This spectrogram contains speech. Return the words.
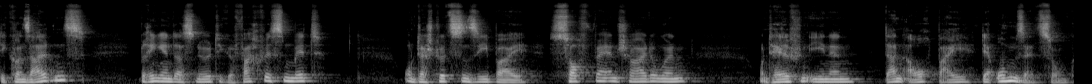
Die Consultants bringen das nötige Fachwissen mit, unterstützen Sie bei Softwareentscheidungen und helfen Ihnen dann auch bei der Umsetzung.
